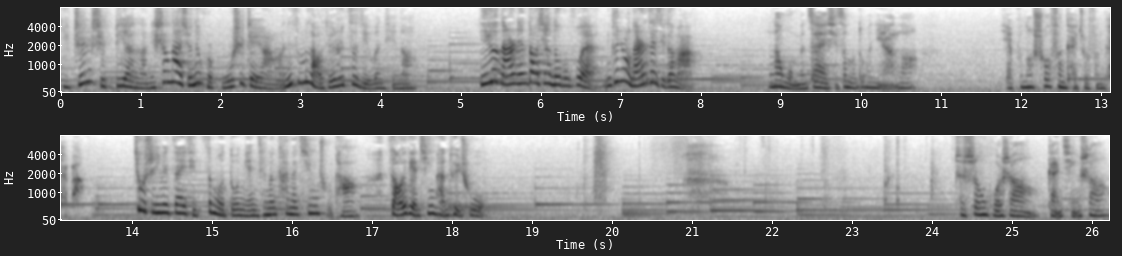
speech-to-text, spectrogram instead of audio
你真是变了！你上大学那会儿不是这样啊？你怎么老觉得是自己问题呢？一个男人连道歉都不会，你跟这种男人在一起干嘛？那我们在一起这么多年了，也不能说分开就分开吧？就是因为在一起这么多年，你才能看得清楚他，早一点清盘退出。这生活上、感情上，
